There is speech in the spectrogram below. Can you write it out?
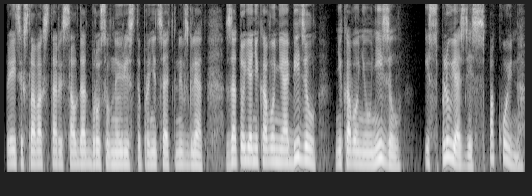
при этих словах старый солдат бросил на юриста проницательный взгляд, зато я никого не обидел, никого не унизил, и сплю я здесь спокойно.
